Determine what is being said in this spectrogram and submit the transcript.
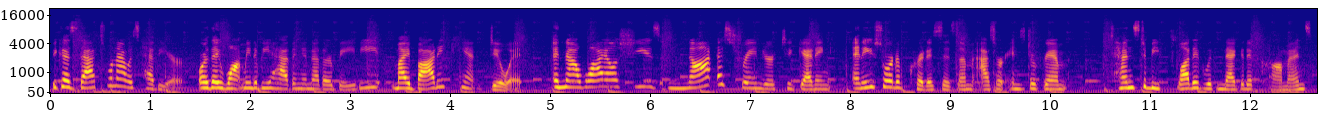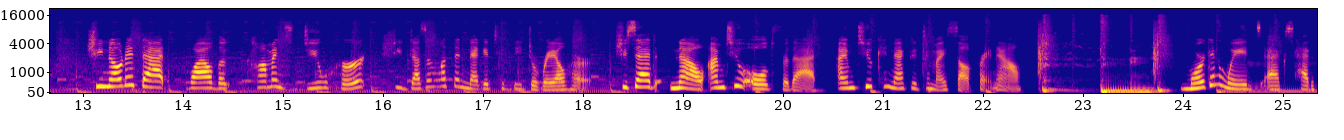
because that's when I was heavier, or they want me to be having another baby, my body can't do it. And now, while she is not a stranger to getting any sort of criticism, as her Instagram tends to be flooded with negative comments, she noted that while the comments do hurt, she doesn't let the negativity derail her. She said, No, I'm too old for that. I'm too connected to myself right now. Morgan Wade's ex had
